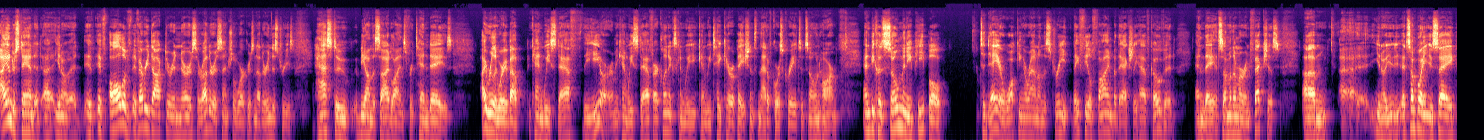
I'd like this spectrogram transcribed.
I understand it. Uh, you know, if, if all of if every doctor and nurse or other essential workers in other industries has to be on the sidelines for ten days, I really worry about can we staff the ER? I mean, can we staff our clinics? Can we can we take care of patients? And that, of course, creates its own harm. And because so many people today are walking around on the street, they feel fine, but they actually have COVID, and they some of them are infectious. Um, uh, you know, you, at some point you say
